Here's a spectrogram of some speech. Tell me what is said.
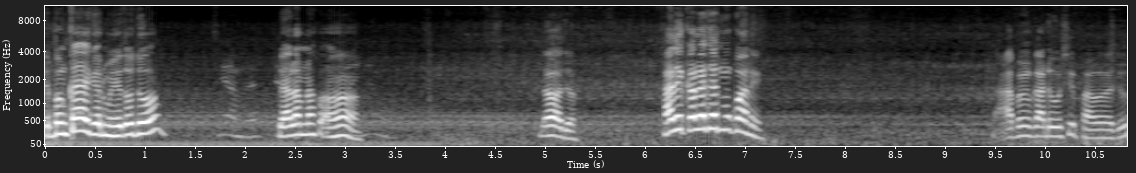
એ પણ કયા ગરમી એ તો જો પેલા નાખો. હા. જવા જો ખાલી કલેજ જ મૂકવાની. આ ભાઈ ગાડી ઓછી ફાવે હજુ.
